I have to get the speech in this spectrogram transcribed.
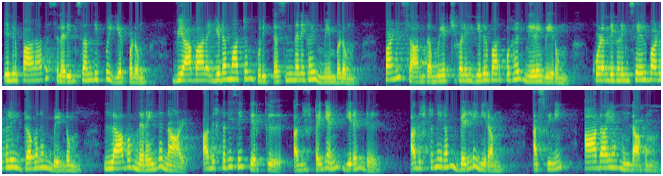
எதிர்பாராத சிலரின் சந்திப்பு ஏற்படும். வியாபார இடமாற்றம் குறித்த சிந்தனைகள் மேம்படும். பணி சார்ந்த முயற்சிகளில் எதிர்பார்ப்புகள் நிறைவேறும். குழந்தைகளின் செயல்பாடுகளில் கவனம் வேண்டும். லாபம் நிறைந்த நாள். அதிர்ஷ்ட திசை தெற்கு. அதிர்ஷ்ட எண் இரண்டு. அதிர்ஷ்ட நிறம் வெள்ளை நிறம். அஸ்வினி ஆதாயம் உண்டாகும்.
